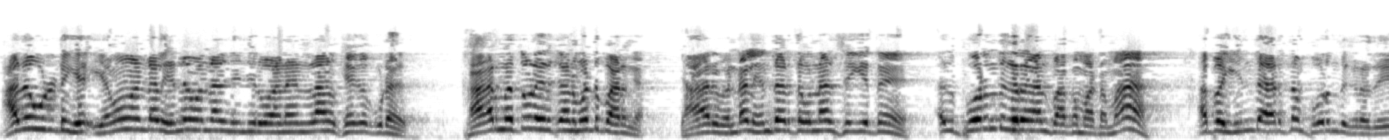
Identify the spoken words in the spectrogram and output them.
அதை விட்டுட்டு எவன் வேண்டாலும் என்ன வேண்டாலும் செஞ்சிருவானேன்னு கேட்கக்கூடாது. காரணத்தோட இருக்கான்னு மட்டும் பாருங்க. யார் வேண்டாலும் எந்த அர்த்தம் வேணாலும் செய்யட்டும். அது பொருந்துகிறதான்னு பார்க்க மாட்டோமா? அப்ப இந்த அர்த்தம் பொருந்துகிறது.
